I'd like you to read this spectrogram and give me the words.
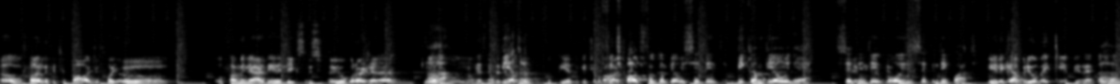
oh, falando do Fittipaldi, foi o, o familiar dele ali que substituiu o Grosjean Aham. no, no restante O Pietro? O Pietro O Fittipaldi. Fittipaldi foi campeão em 70. Bicampeão ele é. 72 e 74. Ele que abriu uma equipe, né? Aham.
